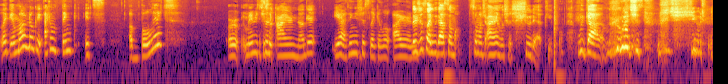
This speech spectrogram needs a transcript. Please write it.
like in Mononoke, I don't think it's a bullet, or maybe it's, It's just an like iron nugget. yeah. I think it's just like a little iron. They're just like we got so so much iron. Let's just shoot at people. We got them. we just shoot.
